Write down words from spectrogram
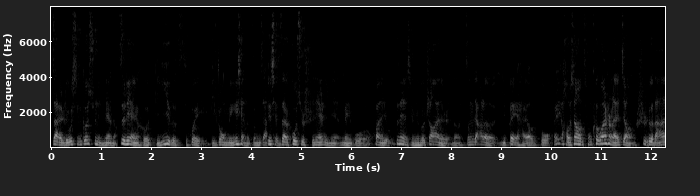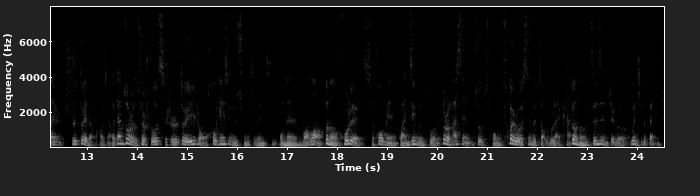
在流行歌曲里面呢，自恋和敌意的词汇比重明显的增加，并且在过去十年里面，美国患有自恋型人格障碍的人呢，增加了一倍还要多。哎，好像从客观上来讲是这个答案是对的，好像。但作者却说，其实对于一种后天性的群体问题，我们往往不能忽略其后面环境的作用。作者发现，就从脆弱性的角度来看，更能接近这个问题的本质。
